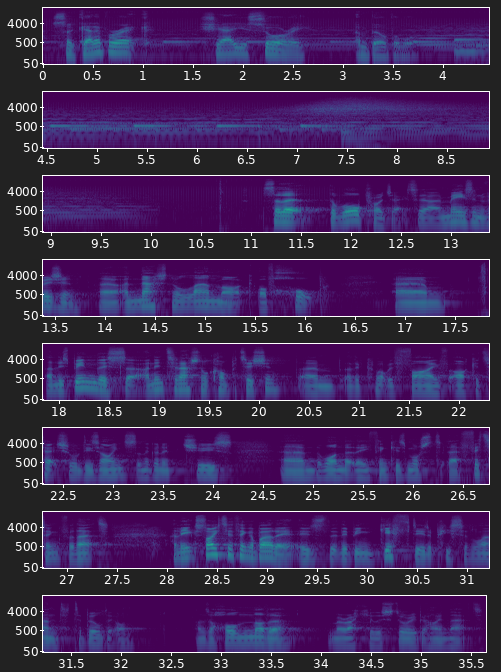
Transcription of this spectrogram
So get a brick, share your story, and build the wall. So the, the Wall Project, an amazing vision, uh, a national landmark of hope. Um, and there's been this uh, an international competition. Um, they've come up with five architectural designs, and they're going to choose um, the one that they think is most uh, fitting for that. And the exciting thing about it is that they've been gifted a piece of land to build it on. And there's a whole nother miraculous story behind that.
